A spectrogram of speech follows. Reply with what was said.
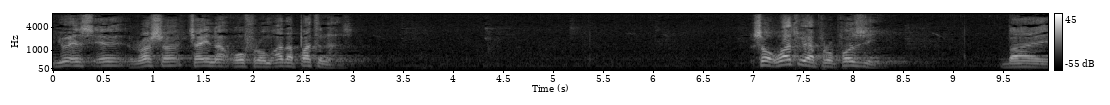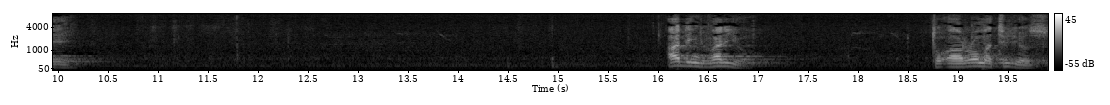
USA, Russia, China, or from other partners? So, what we are proposing by adding value to our raw materials.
